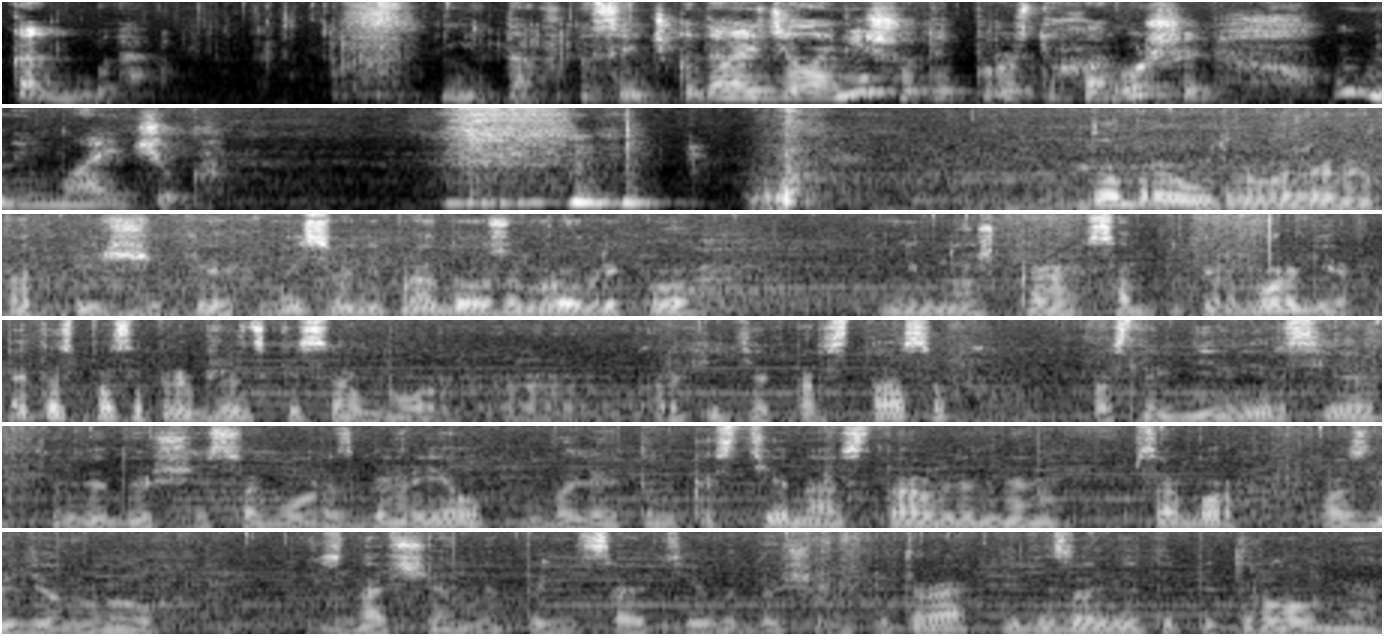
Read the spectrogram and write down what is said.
Как бы. Не так, Сенечка, давай сделаем вид, что ты просто хороший, умный мальчик. Доброе утро, уважаемые подписчики. Мы сегодня продолжим рубрику немножко в Санкт-Петербурге. Это Спасо-Преображенский собор. Э, Архитектор Стасов. Последняя версия. Предыдущий собор сгорел, были только стены оставлены. Собор возведен был изначально по инициативе дочери Петра, Елизаветы Петровны.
